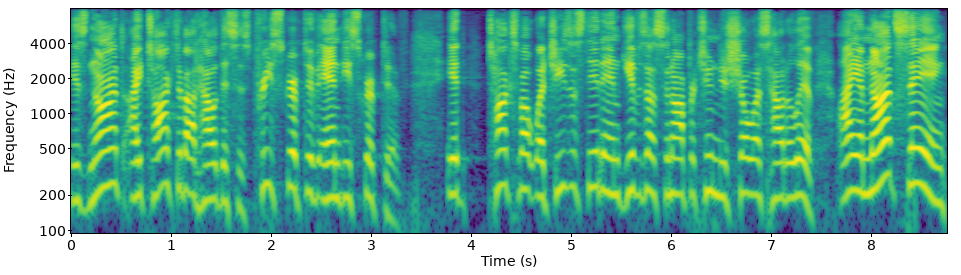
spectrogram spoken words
is not, I talked about how this is prescriptive and descriptive. It talks about what Jesus did and gives us an opportunity to show us how to live. I am not saying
